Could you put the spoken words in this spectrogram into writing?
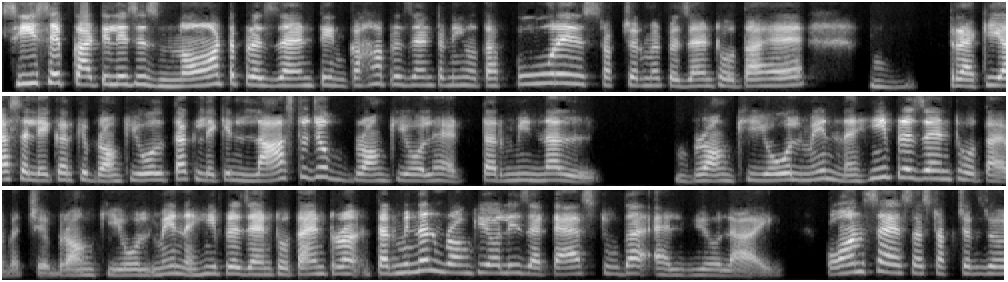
C shape cartilage is not present in कहाँ प्रेजेंट नहीं होता? पूरे स्ट्रक्चर में प्रेजेंट होता है। ट्रैकिया से लेकर के ब्रोंकियोल तक, लेकिन लास्ट जो ब्रोंकियोल है, टर्मिनल ब्रोंकियोल में नहीं प्रेजेंट होता है बच्चे, ब्रोंकियोल में नहीं प्रेजेंट होता है। Terminal bronchiole is attach to the alveoli. कौन सा ऐसा स्ट्रक्चर जो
